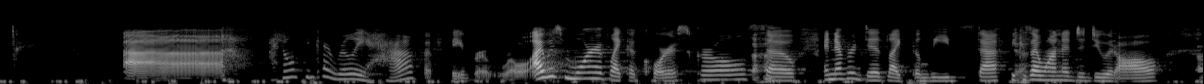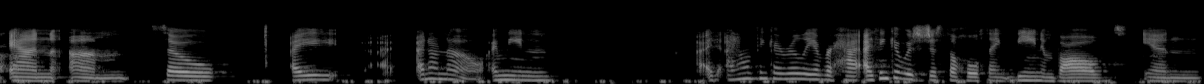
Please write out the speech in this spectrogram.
uh, I don't think I really have a favorite role. I was more of like a chorus girl, Uh-huh. so I never did like the lead stuff because I wanted to do it all. Uh-huh. And um, so I, I, I don't know. I mean, I, I don't think I really ever had. I think it was just the whole thing, being involved in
